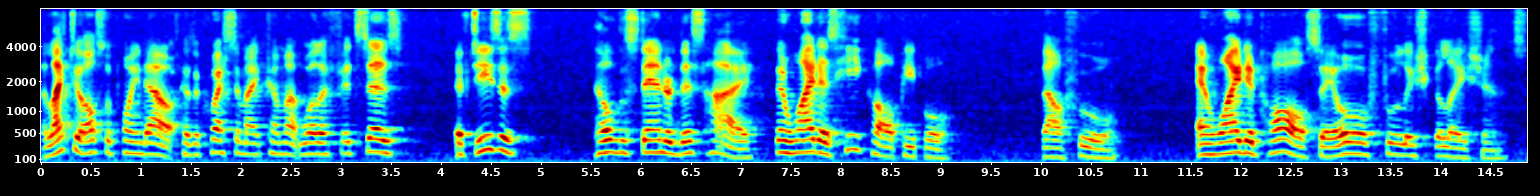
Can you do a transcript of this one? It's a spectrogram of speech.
I'd like to also point out, because a question might come up well, if it says, if Jesus held the standard this high, then why does he call people thou fool? And why did Paul say, Oh, foolish Galatians?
